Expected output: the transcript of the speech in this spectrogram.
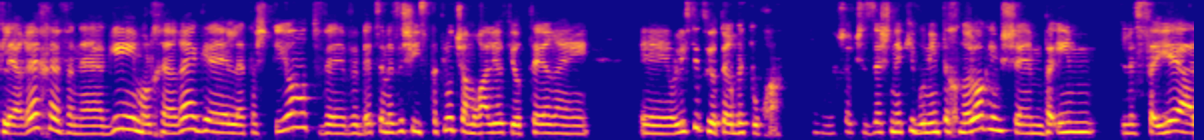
כלי הרכב, הנהגים, הולכי הרגל, התשתיות, ובעצם איזושהי הסתכלות שאמורה להיות יותר הוליסטית ויותר בטוחה. אז אני חושבת שזה שני כיוונים טכנולוגיים שהם באים לסייע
